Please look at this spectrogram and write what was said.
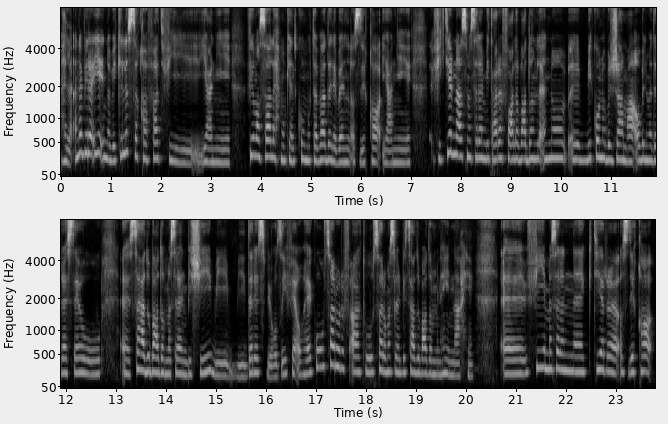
هلأ أنا برأيي إنه بكل الثقافات في يعني في مصالح ممكن تكون متبادلة بين الأصدقاء. يعني في كتير ناس مثلا بيتعرفوا على بعضهم لأنه آه، بيكونوا بالجامعة أو بالمدرسة وساعدوا بعضهم مثلا بشي بدرس بوظيفة أو هيك وصاروا رفقات وصاروا مثلا بيساعدوا بعضهم من هي الناحية. آه، في مثلا كتير أصدقاء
